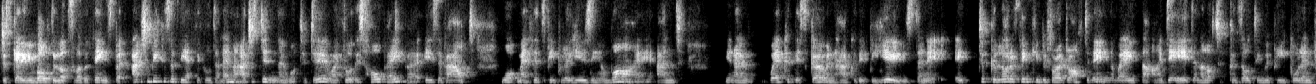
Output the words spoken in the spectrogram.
just getting involved in lots of other things, but actually because of the ethical dilemma. I just didn't know what to do. I thought this whole paper is about what methods people are using and why. And you know, where could this go and how could it be used? And it, it took a lot of thinking before I drafted it in the way that I did, and a lot of consulting with people. And,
